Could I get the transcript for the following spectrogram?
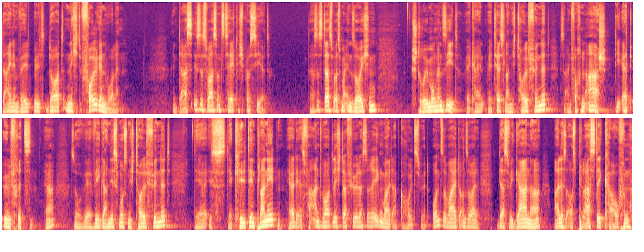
deinem Weltbild dort nicht folgen wollen. Denn das ist es, was uns täglich passiert. Das ist das, was man in solchen Strömungen sieht. Wer, kein, wer Tesla nicht toll findet, ist einfach ein Arsch. Die Erdölfritzen. Ja? So, wer Veganismus nicht toll findet, der ist, der killt den Planeten. Ja, der ist verantwortlich dafür, dass der Regenwald abgeholzt wird und so weiter und so weiter. Dass Veganer alles aus Plastik kaufen,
